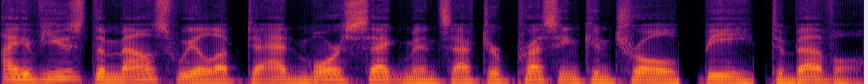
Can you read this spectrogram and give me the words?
I have used the mouse wheel up to add more segments after pressing Ctrl B to bevel.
